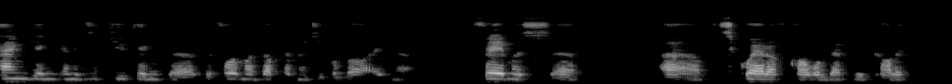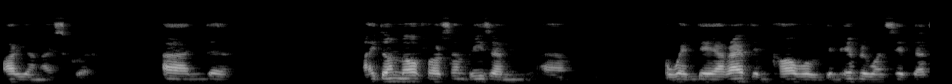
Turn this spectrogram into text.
hanging and executing uh, the former Dr. Najibullah in a famous uh, uh, square of Kabul that we call it Ariana Square. And uh, I don't know for some reason uh, when they arrived in Kabul, then everyone said that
